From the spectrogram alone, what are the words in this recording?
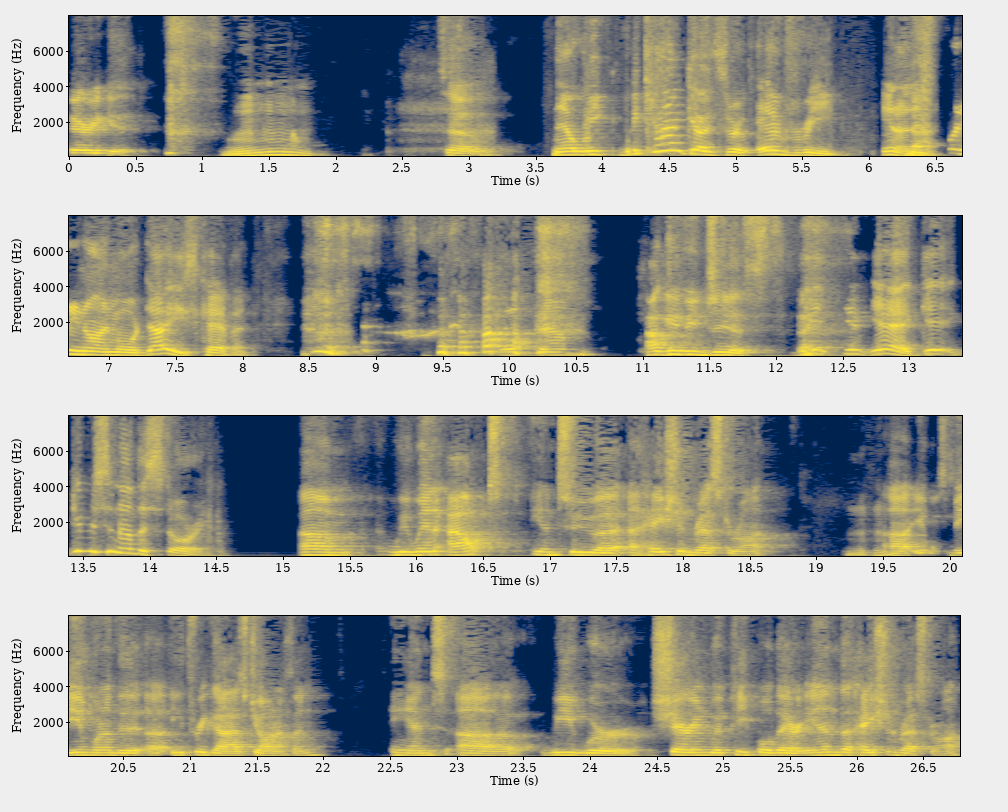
very good. Mm. So Now we we can't go through every. You know, there's 29 more days, Kevin. But, um, I'll give you gist. gi- gi- yeah, gi- give us another story. Um, we went out into a, a Haitian restaurant. Mhm. Uh, it was me and one of the uh, E3 guys, Jonathan, and uh, we were sharing with people there in the Haitian restaurant.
